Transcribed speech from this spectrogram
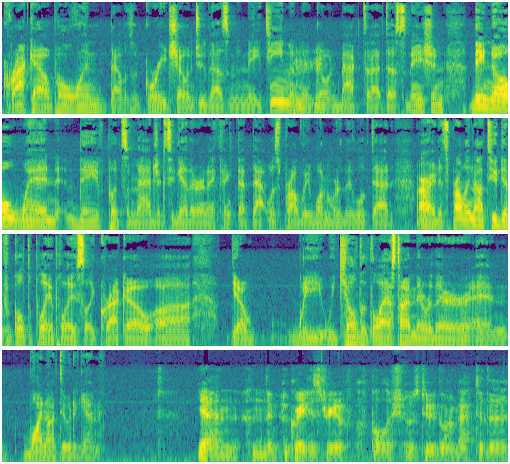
Krakow, Poland. That was a great show in 2018, and mm-hmm. they're going back to that destination. They know when they've put some magic together, and I think that that was probably one where they looked at, all right, it's probably not too difficult to play a place like Krakow. Uh, you know, we we killed it the last time they were there, and why not do it again? Yeah, and, and the, a great history of, of Polish shows too, going back to the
